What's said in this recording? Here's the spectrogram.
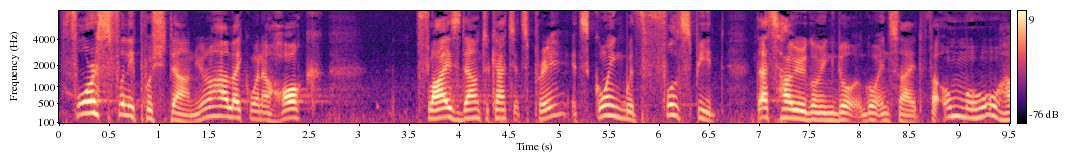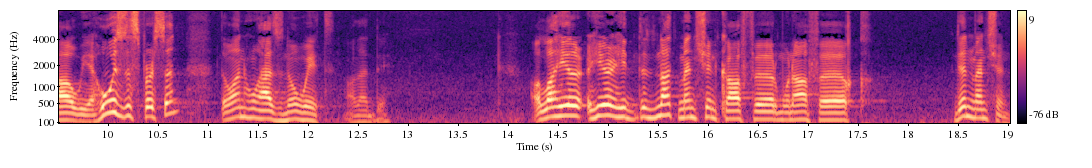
forcefully pushed down. You know how, like, when a hawk flies down to catch its prey, it's going with full speed. That's how you're going to go inside. فَأُمُّهُ هَاوِيَةٌ Who is this person? The one who has no weight on that day. Allah here, here He did not mention kafir, munafiq. He didn't mention.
